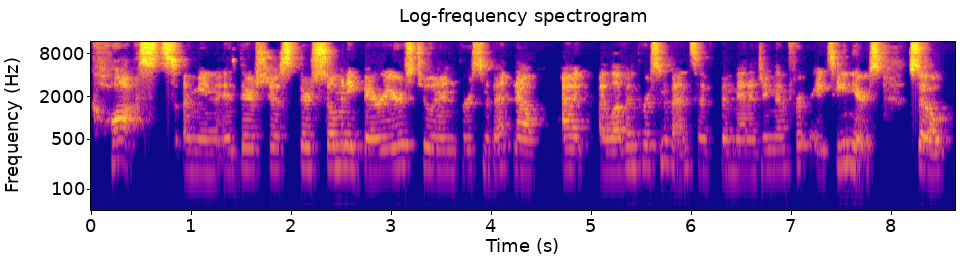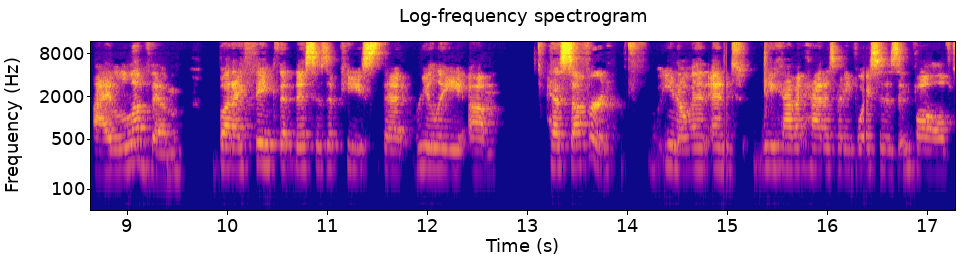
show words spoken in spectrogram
costs. I mean, there's just, there's so many barriers to an in-person event. Now, I, I love in-person events. I've been managing them for 18 years, so I love them. But I think that this is a piece that really um, has suffered, you know, and, and we haven't had as many voices involved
